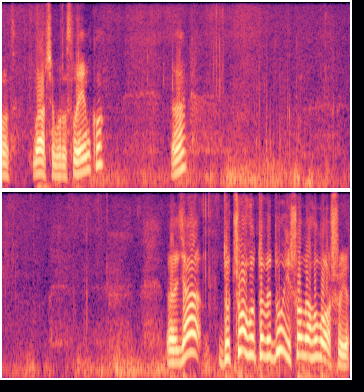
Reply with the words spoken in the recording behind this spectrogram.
От, бачимо рослинку. Так. Е, Я до чого то веду і що наголошую.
